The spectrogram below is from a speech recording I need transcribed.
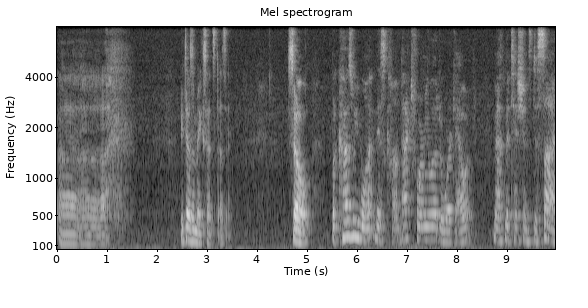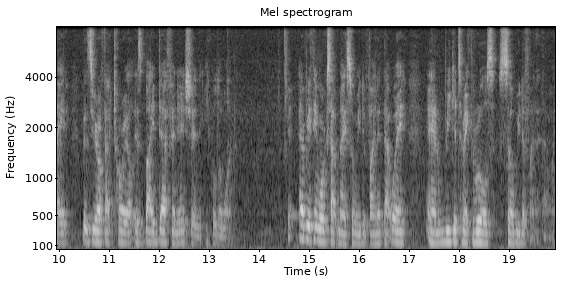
Uh, it doesn't make sense, does it? So because we want this compact formula to work out, mathematicians decide that 0 factorial is by definition equal to 1. Everything works out nice when we define it that way, and we get to make the rules, so we define it that way.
